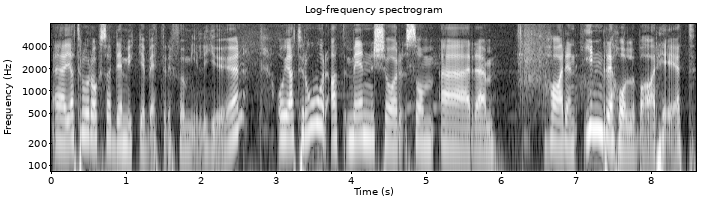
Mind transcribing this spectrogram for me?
Eh, jag tror också att det är mycket bättre för miljön. Och jag tror att människor som är, eh, har en inre hållbarhet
